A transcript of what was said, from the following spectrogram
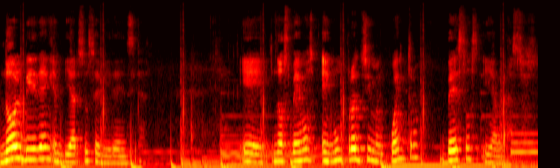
No olviden enviar sus evidencias. Eh, nos vemos en un próximo encuentro. Besos y abrazos.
